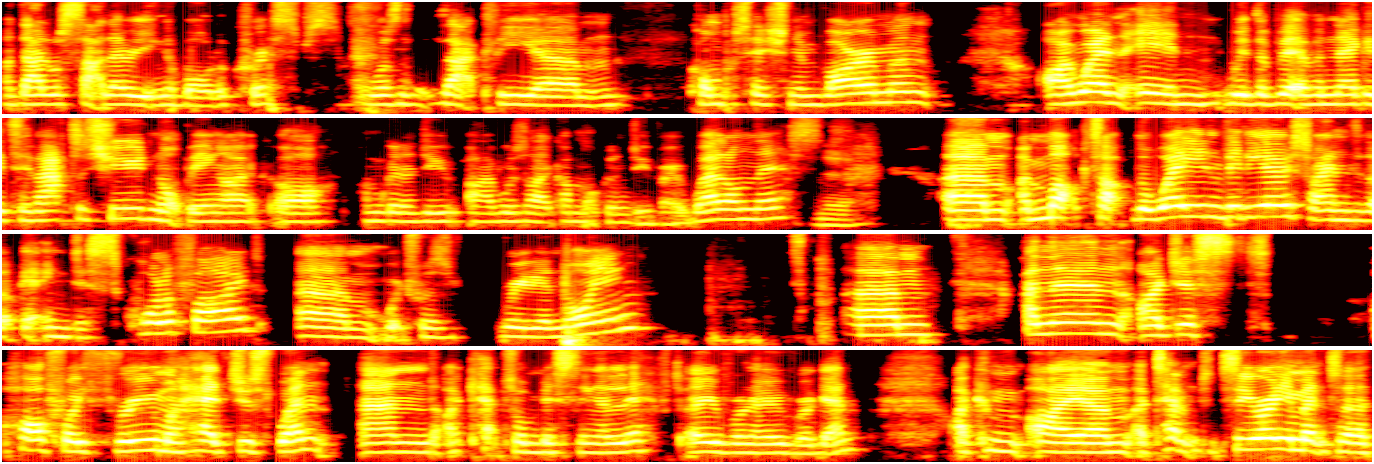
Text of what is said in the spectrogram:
My dad was sat there eating a bowl of crisps. It wasn't exactly um competition environment. I went in with a bit of a negative attitude, not being like, oh, I'm going to do, I was like, I'm not going to do very well on this. Yeah. Um, I mucked up the weigh in video, so I ended up getting disqualified, um, which was really annoying. Um, and then I just, halfway through my head just went and I kept on missing a lift over and over again. I can I um attempted so you're only meant to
